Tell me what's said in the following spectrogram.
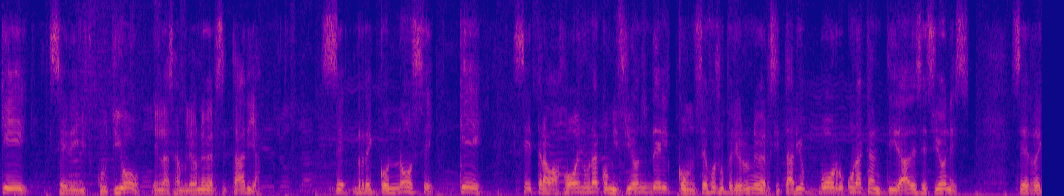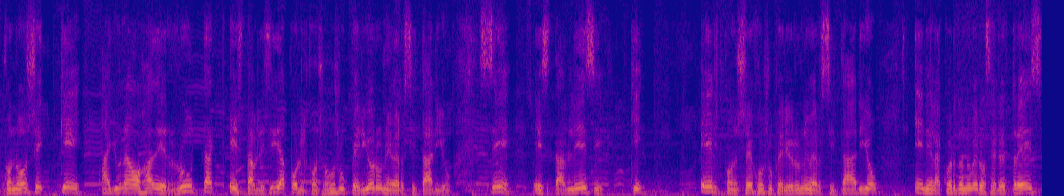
que se discutió en la Asamblea Universitaria, se reconoce que se trabajó en una comisión del Consejo Superior Universitario por una cantidad de sesiones. Se reconoce que hay una hoja de ruta establecida por el Consejo Superior Universitario. Se establece que el Consejo Superior Universitario en el acuerdo número 03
